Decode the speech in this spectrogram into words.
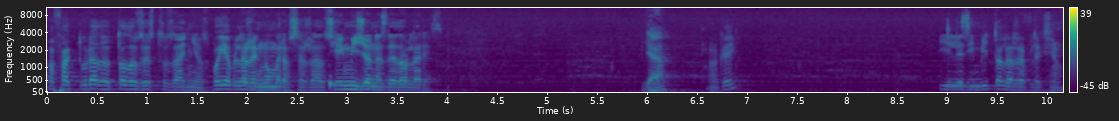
ha facturado todos estos años, voy a hablar en números cerrados, 100 millones de dólares. ¿Ya? ¿Ok? Y les invito a la reflexión.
